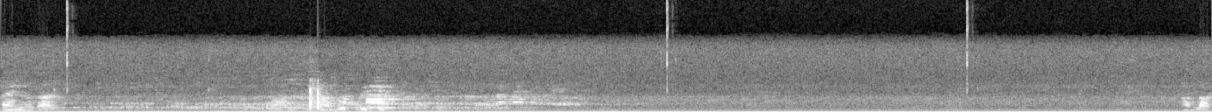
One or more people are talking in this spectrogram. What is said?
tay ở đây. Đó, chúng ta đút đi kết một lần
